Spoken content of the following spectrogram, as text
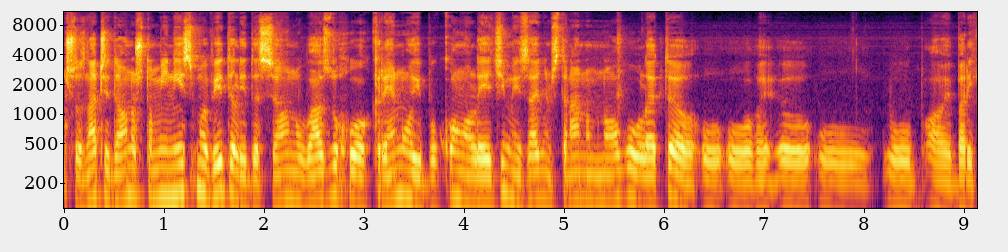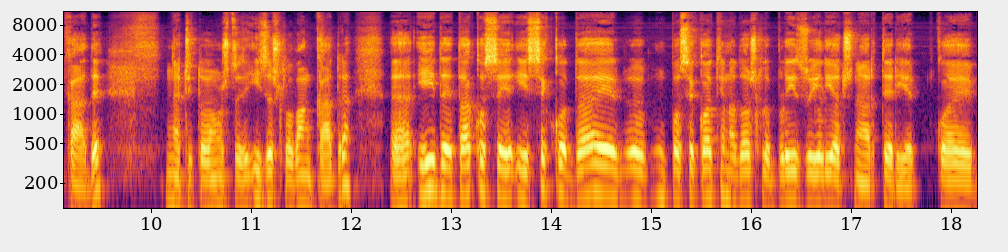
što znači da ono što mi nismo videli da se on u vazduhu okrenuo i bukvalno leđima i zadnjom stranom nogu uleteo u, u, u, u, u, u ove barikade, znači to je ono što je izašlo van kadra, e, i da je tako se iseko da je e, posekotina došla blizu ilijačne arterije, koja je,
